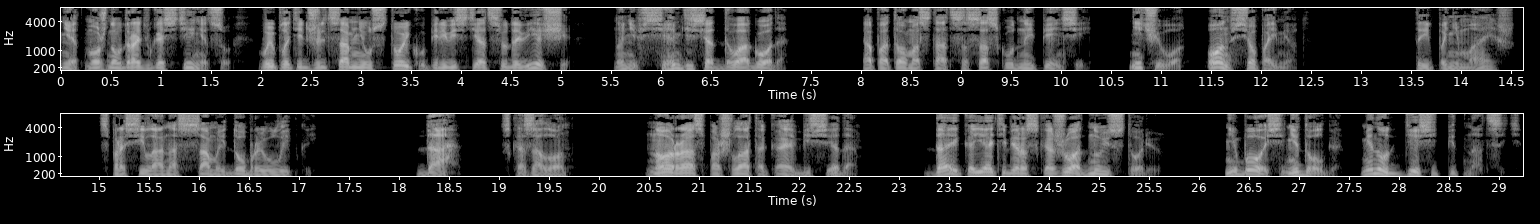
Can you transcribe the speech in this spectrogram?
Нет, можно удрать в гостиницу, выплатить жильцам неустойку, перевести отсюда вещи, но не в семьдесят два года. А потом остаться со скудной пенсией. Ничего, он все поймет. — Ты понимаешь? — спросила она с самой доброй улыбкой. — Да, — сказал он. — Но раз пошла такая беседа, дай-ка я тебе расскажу одну историю. Не бойся, недолго, минут десять-пятнадцать.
